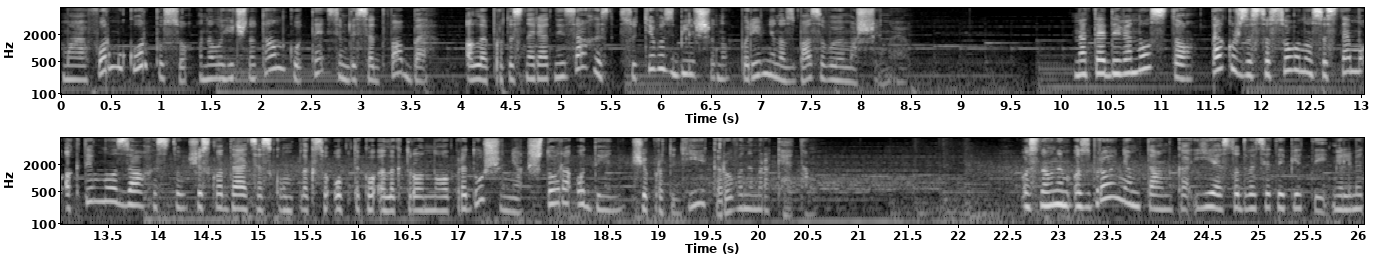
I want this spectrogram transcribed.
має форму корпусу аналогічно танку Т-72Б, але протиснарядний захист суттєво збільшено порівняно з базовою машиною. На Т-90 також застосовано систему активного захисту, що складається з комплексу оптико-електронного придушення Штора-1, що протидіє керованим ракетам. Основним озброєнням танка є 125 мм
